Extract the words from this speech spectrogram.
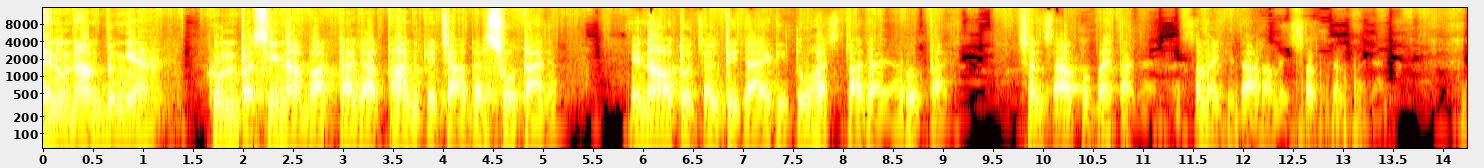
एनु नाम दुनिया, खून पसीना बांटता जा, तान के चादर सोता जा। ये नाव तो चलती जाएगी तो हंसता जाए या रोता जा। संसार तो बहता जाएगा, समय की धारा में सब चलता जाएगा।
